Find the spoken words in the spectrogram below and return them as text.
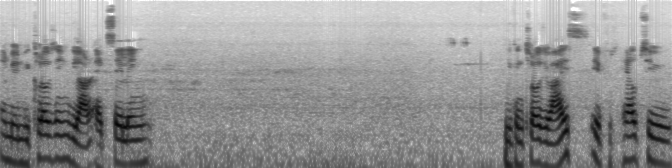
And when we're closing, we are exhaling. You can close your eyes if it helps you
